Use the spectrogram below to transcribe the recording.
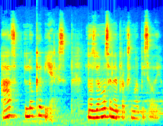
haz lo que vieres. Nos vemos en el próximo episodio.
